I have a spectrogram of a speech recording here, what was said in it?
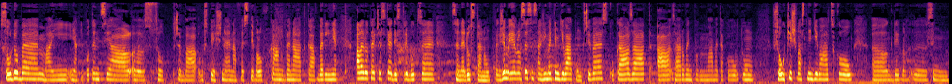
soudobé, mají nějaký potenciál, eh, jsou třeba úspěšné na festivalu v Cannes, v Benátkách, v Berlíně, ale do té české distribuce se nedostanou. Takže my je vlastně se snažíme těm divákům přivést, ukázat a zároveň máme takovou tu soutěž vlastně diváckou, eh, kdy eh, si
